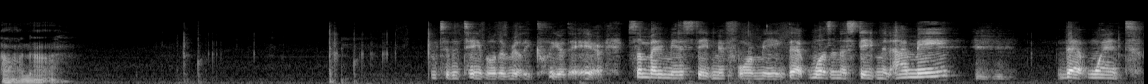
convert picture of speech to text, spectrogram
Oh, no. to the table to really clear the air. Somebody made a statement for me that wasn't a statement I made Mm-hmm. that went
